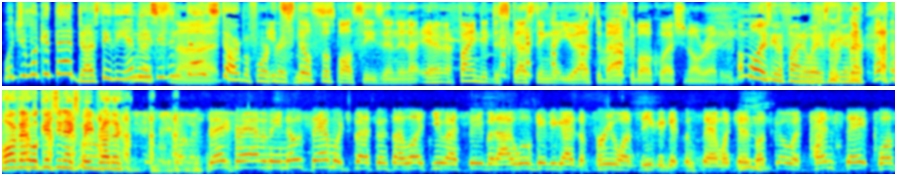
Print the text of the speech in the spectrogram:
Would you look at that, Dusty? The NBA season not. does start before it's Christmas. Still football season, and I, I, find it disgusting that you asked a basketball question already. I'm always going to find a way to stay in there. Horvat, we'll get you next week, brother. Thanks for having me. No sandwich bet since I like USC, but I will give you guys a free one so you could get some sandwiches. Mm. Let's go with Penn State plus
